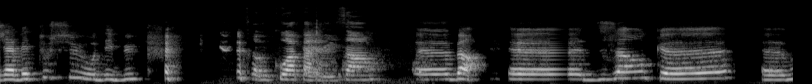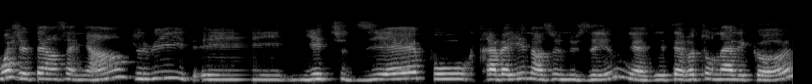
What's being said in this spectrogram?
j'avais tout su au début. Comme quoi, par exemple? Euh, bon, euh, disons que moi, j'étais enseignante. Lui, il, étudiait pour travailler dans une usine. Il était retourné à l'école.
